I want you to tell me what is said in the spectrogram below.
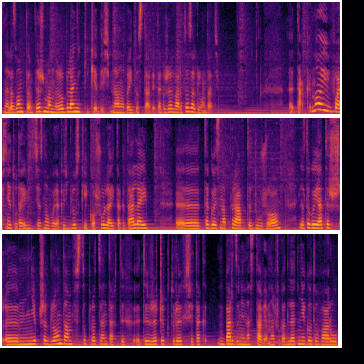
znalazłam tam też Manolo Blaniki kiedyś na nowej dostawie, także warto zaglądać. E, tak, no i właśnie tutaj widzicie znowu jakieś bluzki, koszule i tak dalej. Tego jest naprawdę dużo. Dlatego ja też nie przeglądam w 100% tych, tych rzeczy, których się tak bardzo nie nastawiam. Na przykład letniego towaru,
